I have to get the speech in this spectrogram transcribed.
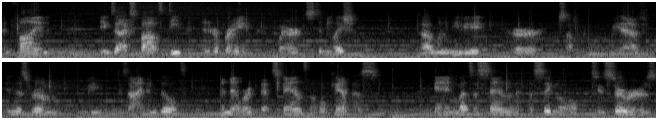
and find the exact spots deep in her brain where stimulation uh, would alleviate her suffering. We have in this room, we designed and built a network that spans the whole campus and lets us send a signal to servers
